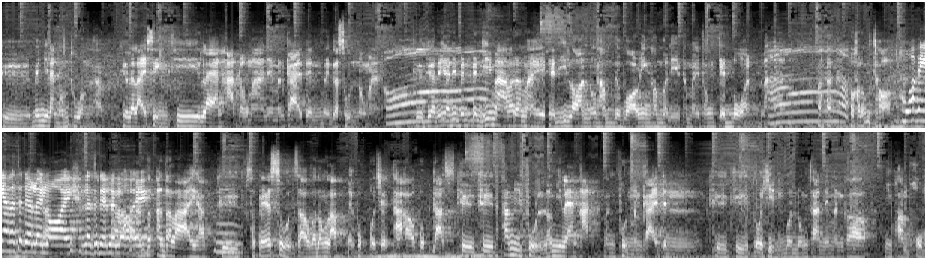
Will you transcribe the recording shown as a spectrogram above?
คือไม่มีแรงโน้มถ่วงอะครับคือหลายๆสิ่งที่แรงอัดออกมาเนี่ยมันกลายเป็นเหมือนกระสุนออกมาอ๋อคือคืออันนี้อันนี้เป็นเป็นที่มาว่าทำไมเห็นอีลอนต้องทำ The Boring Company ทำไมต้อง get bored อ๋อเพราะเขาต้องเจาะเพราะว่าไม่งั้นเราจะเดินลอยๆเราจะเดินลอยนอันตรายครับคือสเปซสูตรเราก็ต้องรับไอ้พวกโปรเจกต์ทาวพวกดัสคือคือถ้ามีฝุ่นแล้วมีแรงอัดมันฝุ่นมันกลายเป็นคือคือตัวหินบนดวงจันทร์เนี่ยมันก็มีความคม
